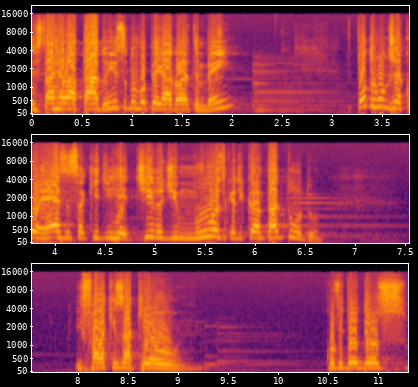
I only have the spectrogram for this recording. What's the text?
está relatado isso, não vou pegar agora também. Todo mundo já conhece isso aqui de retiro, de música, de cantar tudo. E fala que Zaqueu convidou Deus,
